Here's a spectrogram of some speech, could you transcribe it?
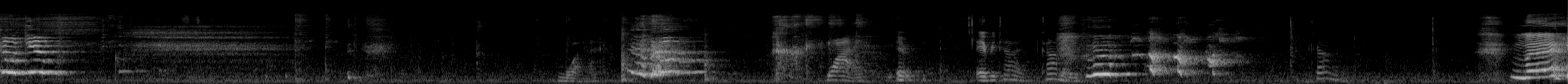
gonna Why? Why? Every, every time, comedy. comedy. Man.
